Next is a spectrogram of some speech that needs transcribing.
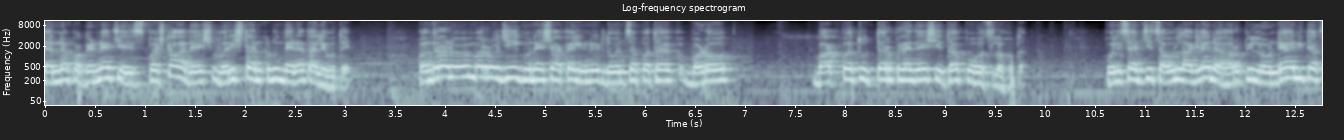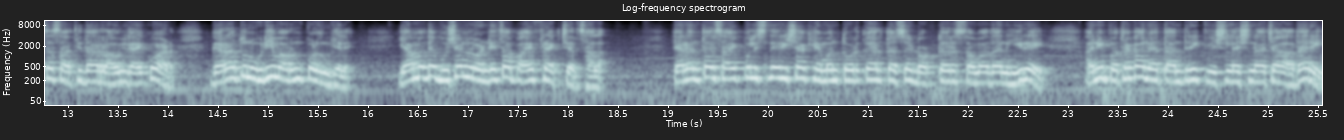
त्यांना पकडण्याचे स्पष्ट आदेश वरिष्ठांकडून देण्यात आले होते. पंधरा नोव्हेंबर रोजी गुन्हे शाखा युनिट दोनचं पथक बडोद बागपत उत्तर प्रदेश इथं पोहोचलं होतं. पोलिसांची चाऊल लागल्यानं आरोपी लोंढे आणि त्याचा साथीदार राहुल गायकवाड घरातून उडी मारून पळून गेले. यामध्ये भूषण लोंढेचा पाय फ्रॅक्चर झाला. त्यानंतर सहाय्यक पोलीस निरीक्षक हेमंत तोडकर तसं डॉक्टर समाधान हिरे आणि पथकानं तांत्रिक विश्लेषणाच्या आधारे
